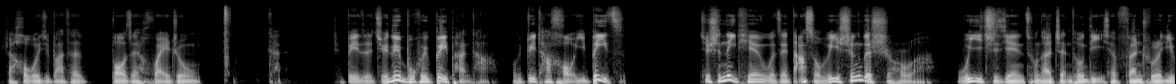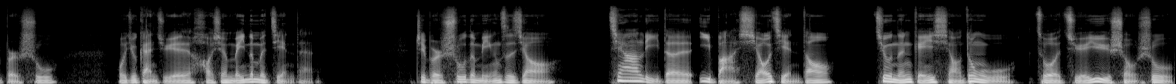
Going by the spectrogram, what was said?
然后我就把他抱在怀中，看这辈子绝对不会背叛他，我对他好一辈子。就是那天我在打扫卫生的时候啊，无意之间从他枕头底下翻出了一本书，我就感觉好像没那么简单。这本书的名字叫《家里的一把小剪刀就能给小动物做绝育手术》。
